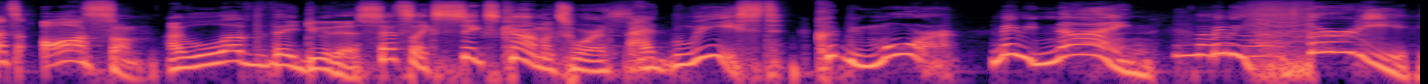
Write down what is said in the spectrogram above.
That's awesome. I love that they do this. That's like six comics worth. At least. Could be more. Maybe nine. Maybe 30.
